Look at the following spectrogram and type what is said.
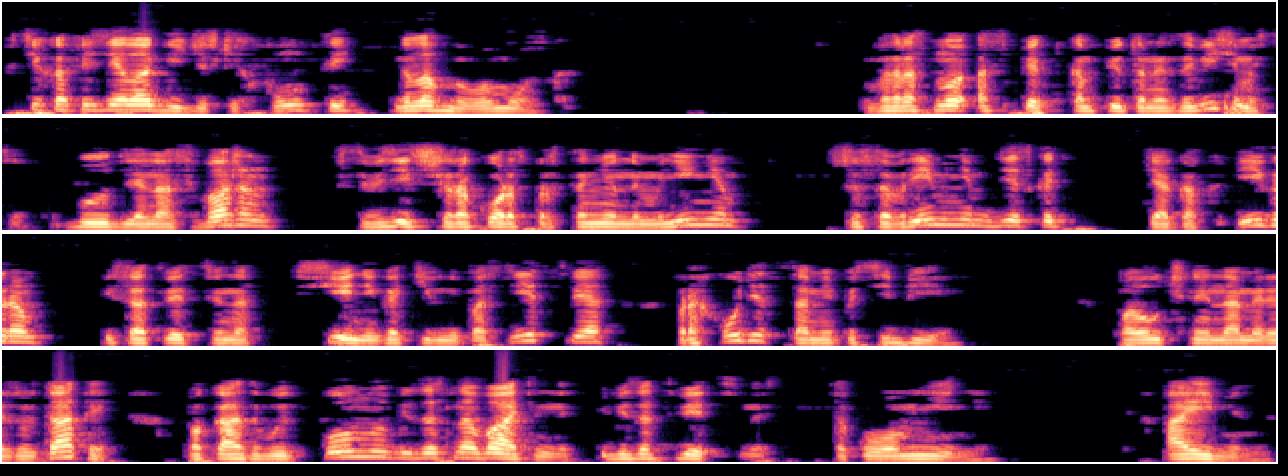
психофизиологических функций головного мозга. Возрастной аспект компьютерной зависимости был для нас важен в связи с широко распространенным мнением, что со временем, дескать, тяга к играм и, соответственно, все негативные последствия проходят сами по себе. Полученные нами результаты показывают полную безосновательность и безответственность такого мнения. А именно,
